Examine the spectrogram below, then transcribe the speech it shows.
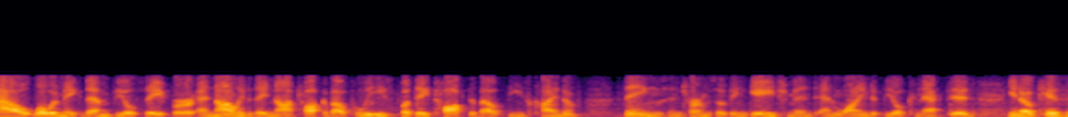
how what would make them feel safer. And not only did they not talk about police but they talked about these kind of things in terms of engagement and wanting to feel connected. You know kids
